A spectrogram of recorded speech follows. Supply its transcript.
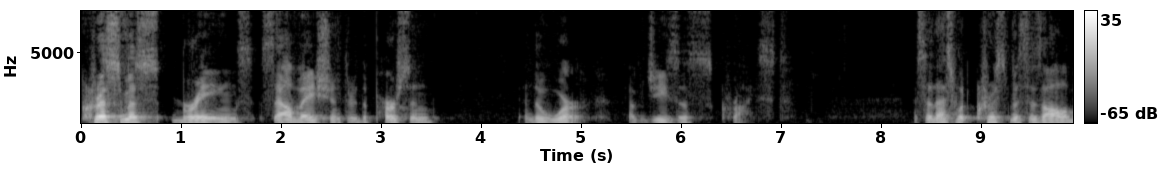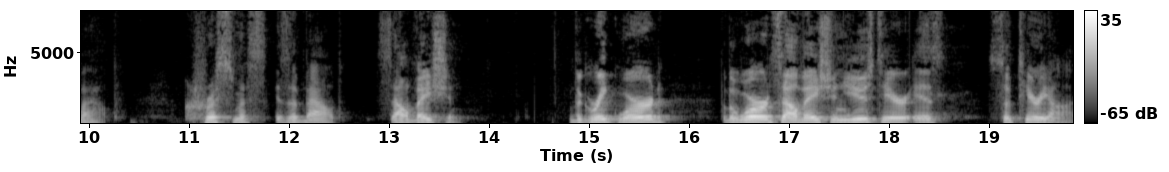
Christmas brings salvation through the person and the work of Jesus so that's what Christmas is all about. Christmas is about salvation. The Greek word for the word salvation used here is soterion.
